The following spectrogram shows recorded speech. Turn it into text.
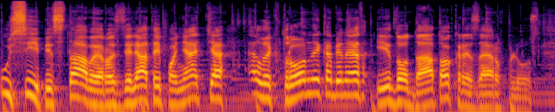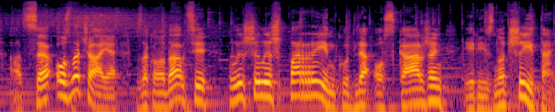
усі підстави розділяти поняття електронний кабінет і додаток Резерв Плюс. А це означає, законодавці лишили шпаринку для оскаржень і різночитань.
